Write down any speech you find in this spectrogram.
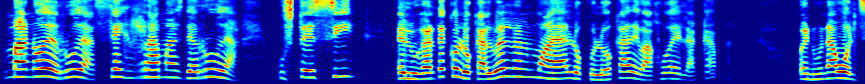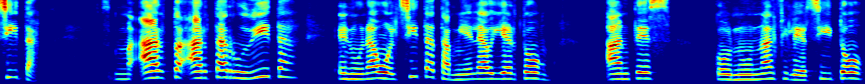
mano de ruda, seis ramas de ruda. Usted sí, en lugar de colocarlo en la almohada, lo coloca debajo de la cama o en una bolsita, harta, harta rudita, en una bolsita, también le he abierto antes con un alfilercito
